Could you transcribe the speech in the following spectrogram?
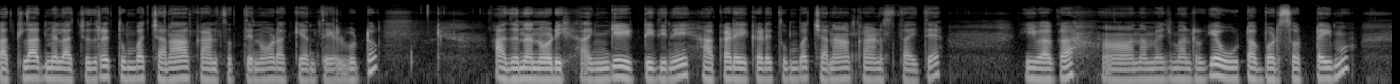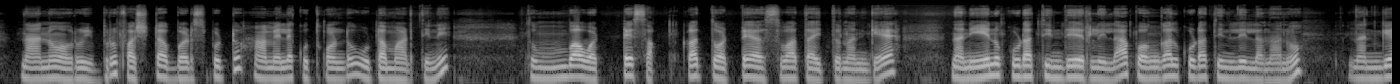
ಕತ್ಲಾದ ಮೇಲೆ ಹಚ್ಚಿದ್ರೆ ತುಂಬ ಚೆನ್ನಾಗಿ ಕಾಣಿಸುತ್ತೆ ನೋಡೋಕ್ಕೆ ಅಂತ ಹೇಳ್ಬಿಟ್ಟು. ಅದನ್ನು ನೋಡಿ ಹಂಗೆ ಇಟ್ಟಿದ್ದೀನಿ. ಆ ಕಡೆ ಈ ಕಡೆ ತುಂಬ ಚೆನ್ನಾಗಿ ಕಾಣಿಸ್ತೈತೆ. ಇವಾಗ ನಮ್ಮ ಯಜಮಾನ್ರಿಗೆ ಊಟ ಬಡಿಸೋ ಟೈಮು. ನಾನು, ಅವರು ಇಬ್ಬರು ಫಸ್ಟ್ ಬಡಿಸ್ಬಿಟ್ಟು ಆಮೇಲೆ ಕೂತ್ಕೊಂಡು ಊಟ ಮಾಡ್ತೀನಿ. ತುಂಬ ಹೊಟ್ಟೆ, ಸಖತ್ ಹೊಟ್ಟೆ ಹಸ್ವಾತಾಯಿತು ನನಗೆ. ನಾನೇನು ಕೂಡ ತಿಂದೇ ಇರಲಿಲ್ಲ. ಪೊಂಗಲ್ ಕೂಡ ತಿನ್ನಲಿಲ್ಲ ನಾನು. ನನಗೆ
